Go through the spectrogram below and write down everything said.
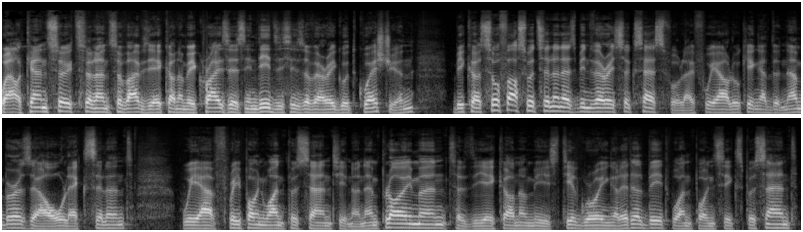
Well, can Switzerland survive the economic crisis? Indeed, this is a very good question because so far Switzerland has been very successful. If we are looking at the numbers, they are all excellent. We have 3.1% in unemployment. The economy is still growing a little bit, 1.6%.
